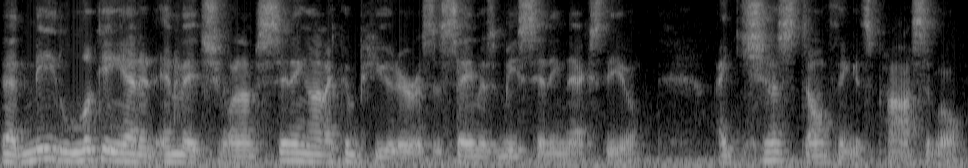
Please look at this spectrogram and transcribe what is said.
that me looking at an image when I'm sitting on a computer is the same as me sitting next to you. I just don't think it's possible.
